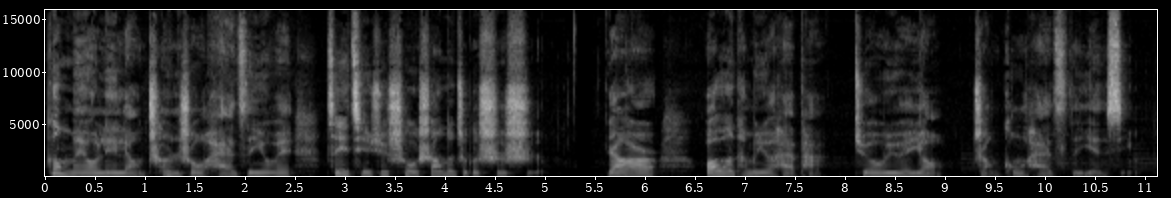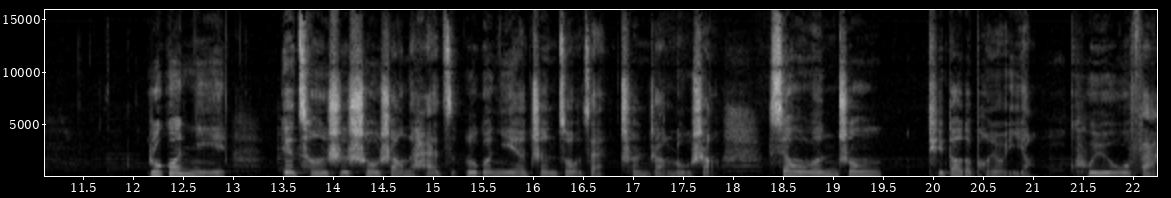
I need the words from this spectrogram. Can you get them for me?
更没有力量承受孩子因为自己情绪受伤的这个事实。然而，往往他们越害怕，就越要掌控孩子的言行。如果你，也曾是受伤的孩子。如果你也正走在成长路上，像文中提到的朋友一样，苦于无法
